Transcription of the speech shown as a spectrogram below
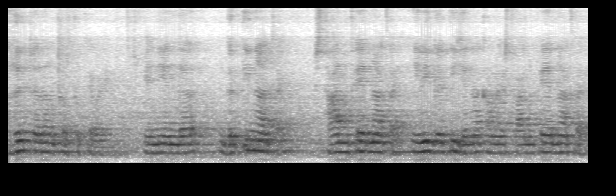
હલનચલન કરતું કહેવાય. એની અંદર ગતિ ના થાય, સ્થાન ફેર ના થાય, એવી ગતિ જેના કારણે સ્થાન ફેર ના થાય,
